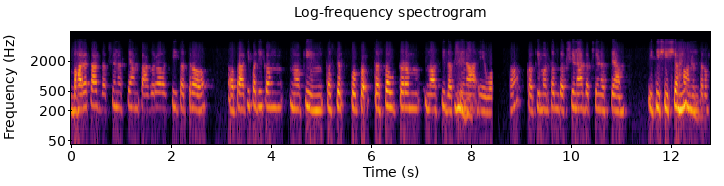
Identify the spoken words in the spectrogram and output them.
भारतात् दक्षिणस्यां सागरः अस्ति तत्र प्रातिपदिकं किं तस्य तस्य उत्तरं नास्ति दक्षिणा हम्म, हम्म। एव किमर्थं दक्षिणा दक्षिणस्याम् इति शिष्यः हम्म, अनन्तरं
